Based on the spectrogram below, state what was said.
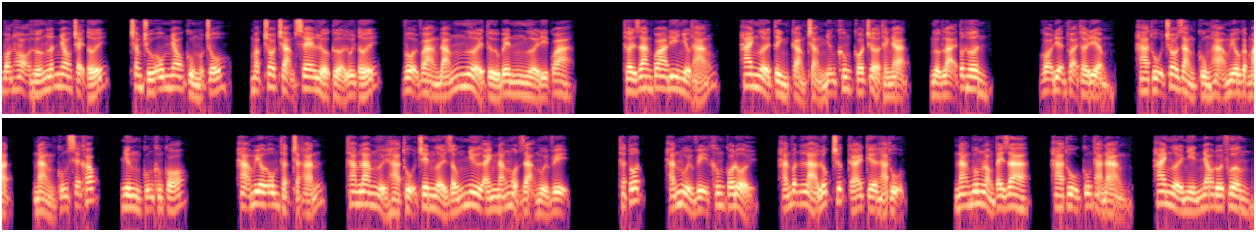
Bọn họ hướng lẫn nhau chạy tới, chăm chú ôm nhau cùng một chỗ, mặc cho chạm xe lửa cửa lui tới, vội vàng đám người từ bên người đi qua. Thời gian qua đi nhiều tháng hai người tình cảm chẳng những không có trở thành nhạt, ngược lại tốt hơn. Gọi điện thoại thời điểm, hà thụ cho rằng cùng hạ miêu gặp mặt, nàng cũng sẽ khóc, nhưng cũng không có. Hạ miêu ôm thật chặt hắn, tham lam người hà thụ trên người giống như ánh nắng một dạng mùi vị. Thật tốt, hắn mùi vị không có đổi, hắn vẫn là lúc trước cái kia hà thụ. Nàng buông lòng tay ra, hà thụ cũng thả nàng, hai người nhìn nhau đối phương,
